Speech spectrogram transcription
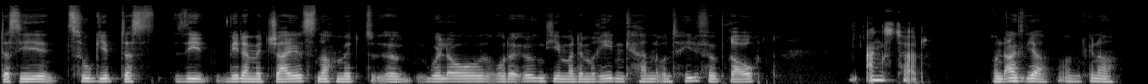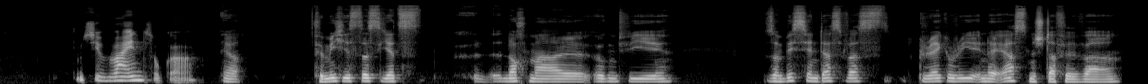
dass sie zugibt, dass sie weder mit Giles noch mit äh, Willow oder irgendjemandem reden kann und Hilfe braucht. Angst hat. Und Angst, ja, und genau. Und sie weint sogar. Ja. Für mich ist das jetzt äh, nochmal irgendwie so ein bisschen das, was Gregory in der ersten Staffel war.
